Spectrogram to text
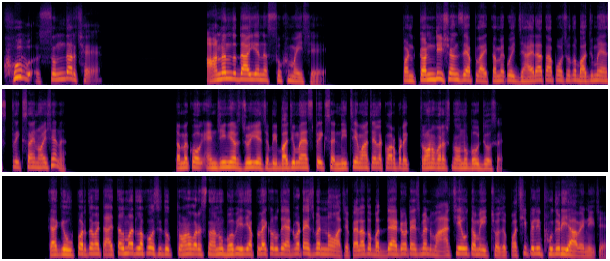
ખૂબ સુંદર છે. આનંદદાયી અને સુખમય છે. પણ કન્ડિશન્સ એપ્લાય તમે કોઈ જાહેરાત આપો છો તો બાજુમાં એસ્ટ્રિક સાઇન હોય છે ને? તમે કહો એન્જિનિયર જોઈએ છે ભાઈ બાજુમાં એસ્ટ્રિક છે, નીચે વાંચે લખવા પડે ત્રણ વર્ષનો અનુભવ જોશે. કારણ કે ઉપર તમે ટાઇટલમાં જ લખો સીધું ત્રણ વર્ષના અનુભવી જે એપ્લાય કરું તો એડવર્ટાઇઝમેન્ટ ન વાંચે. પહેલાં તો બધા એડવર્ટાઇઝમેન્ટ વાંચે એવું તમે ઈચ્છો છો. પછી પેલી ફૂદડી આવે નીચે.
